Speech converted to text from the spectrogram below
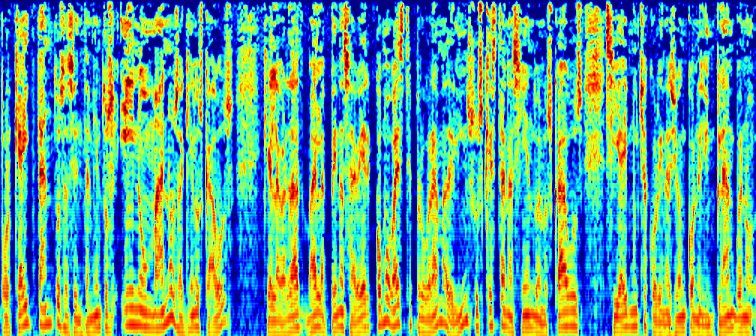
porque hay tantos asentamientos inhumanos aquí en Los Cabos, que la verdad vale la pena saber cómo va este programa del INSUS, qué están haciendo en Los Cabos, si hay mucha coordinación con el IMPLAN, bueno,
